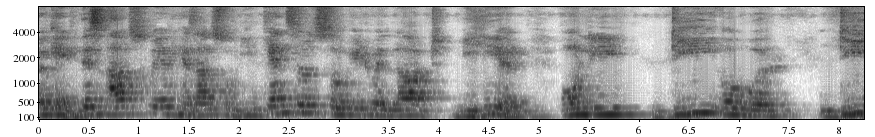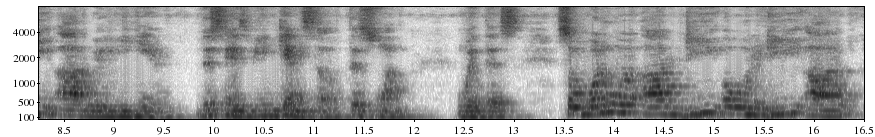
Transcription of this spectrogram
Okay, this r square has also been cancelled, so it will not be here. Only d over dr will be here. This has been cancelled, this one, with this. So 1 over r d over dr,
